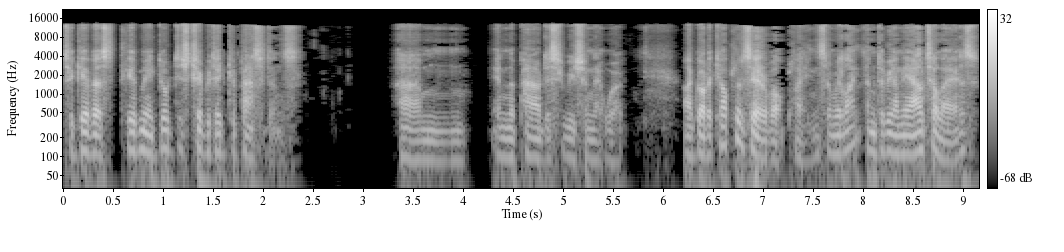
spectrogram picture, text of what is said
to give us give me a good distributed capacitance um, in the power distribution network. I've got a couple of zero volt planes and we like them to be on the outer layers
